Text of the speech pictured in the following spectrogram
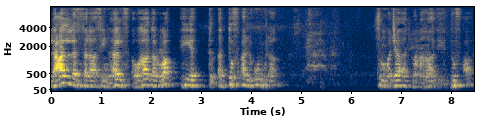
لعل الثلاثين ألف أو هذا الرقم هي الدفعة الأولى. ثم جاءت مع هذه الدفعة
